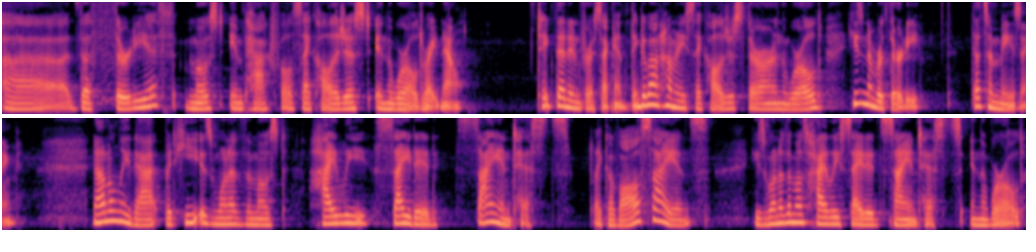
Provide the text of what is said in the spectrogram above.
uh, the 30th most impactful psychologist in the world right now. Take that in for a second. Think about how many psychologists there are in the world. He's number 30 that's amazing. Not only that but he is one of the most highly cited scientists, like of all science. He's one of the most highly cited scientists in the world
